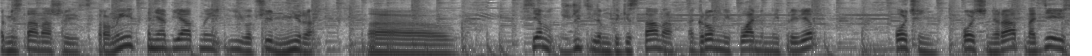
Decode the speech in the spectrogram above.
места нашей страны, необъятные и вообще мира. Э, всем жителям Дагестана огромный пламенный привет. Очень-очень рад. Надеюсь,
